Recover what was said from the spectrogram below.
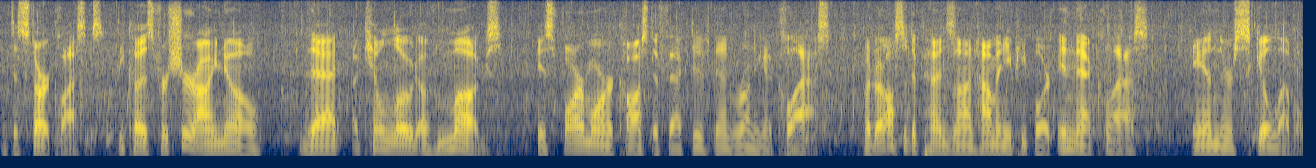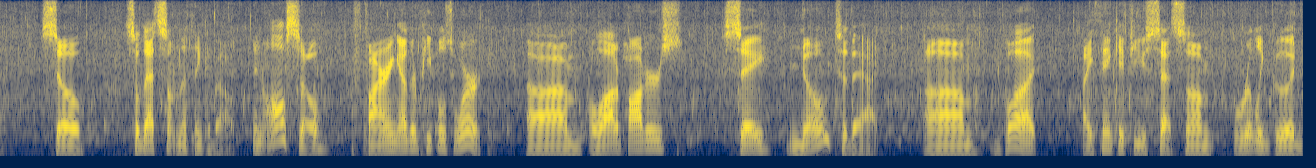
and to start classes. Because for sure, I know that a kiln load of mugs is far more cost effective than running a class. But it also depends on how many people are in that class and their skill level. So, so that's something to think about. And also, firing other people's work. Um, a lot of potters say no to that. Um, but I think if you set some really good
